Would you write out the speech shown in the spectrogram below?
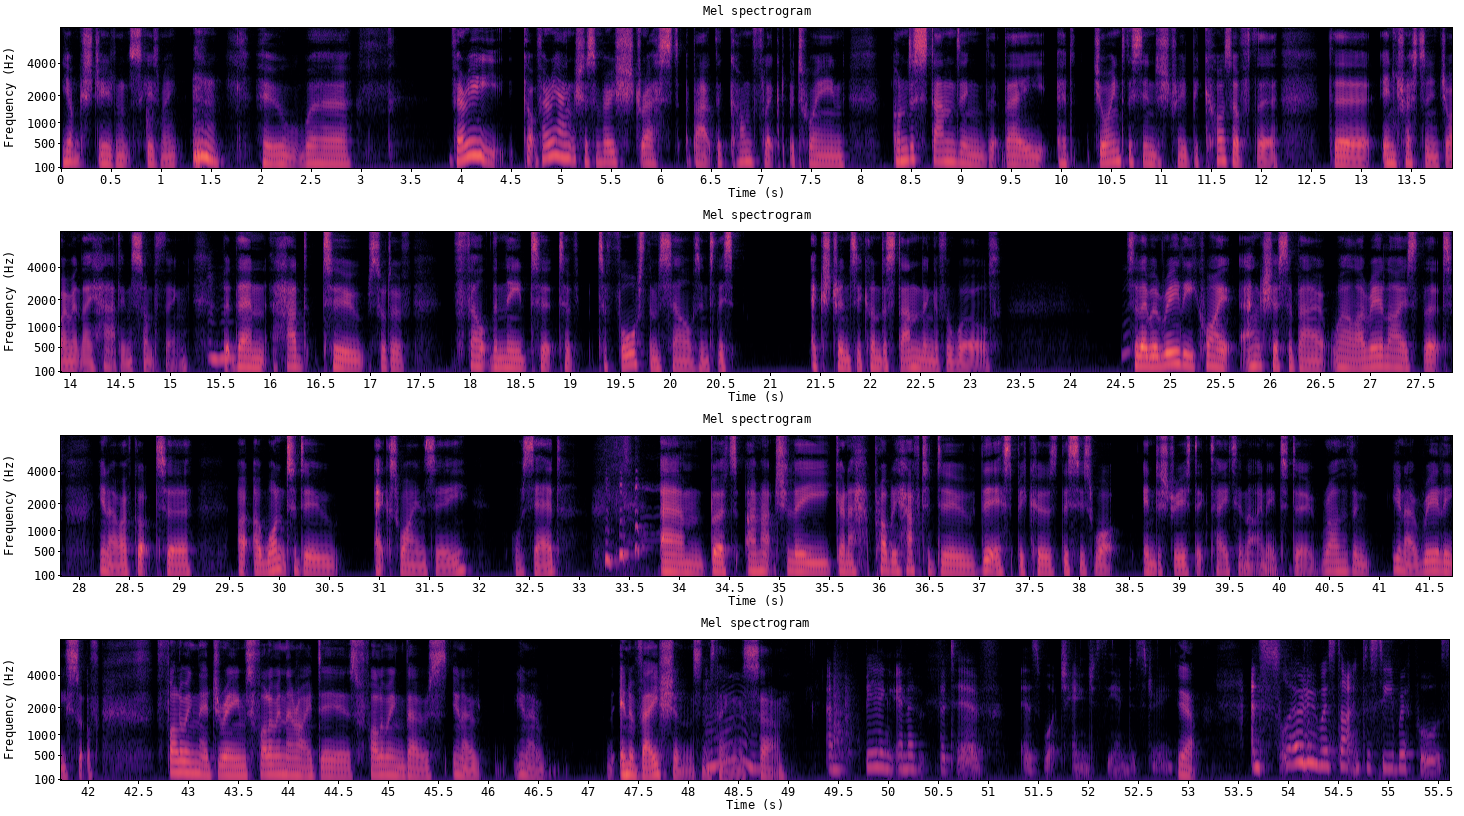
young students, excuse me, who were very got very anxious and very stressed about the conflict between understanding that they had joined this industry because of the the interest and enjoyment they had in something, mm-hmm. but then had to sort of felt the need to to to force themselves into this extrinsic understanding of the world. So they were Mm. really quite anxious about. Well, I realised that you know I've got to. I, I want to do X, Y, and Z or Z, um, but I'm actually going to probably have to do this because this is what industry is dictating that I need to do, rather than you know really sort of following their dreams, following their ideas, following those you know you know innovations and things. Mm. So And being innovative is what changes the industry. yeah, And slowly we're starting to see ripples.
